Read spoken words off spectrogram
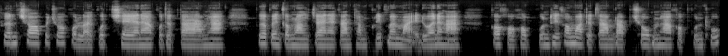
เพื่อนๆชอบก็ช่วยกดไลค์กดแชร์นะคะกดติดตามนะคะเพื่อเป็นกำลังใจในการทำคลิปใหม่ ๆ ด้วยนะคะ ก็ขอขอบคุณที่เข้ามาติดตามรับชมนะคะขอบคุณทุก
